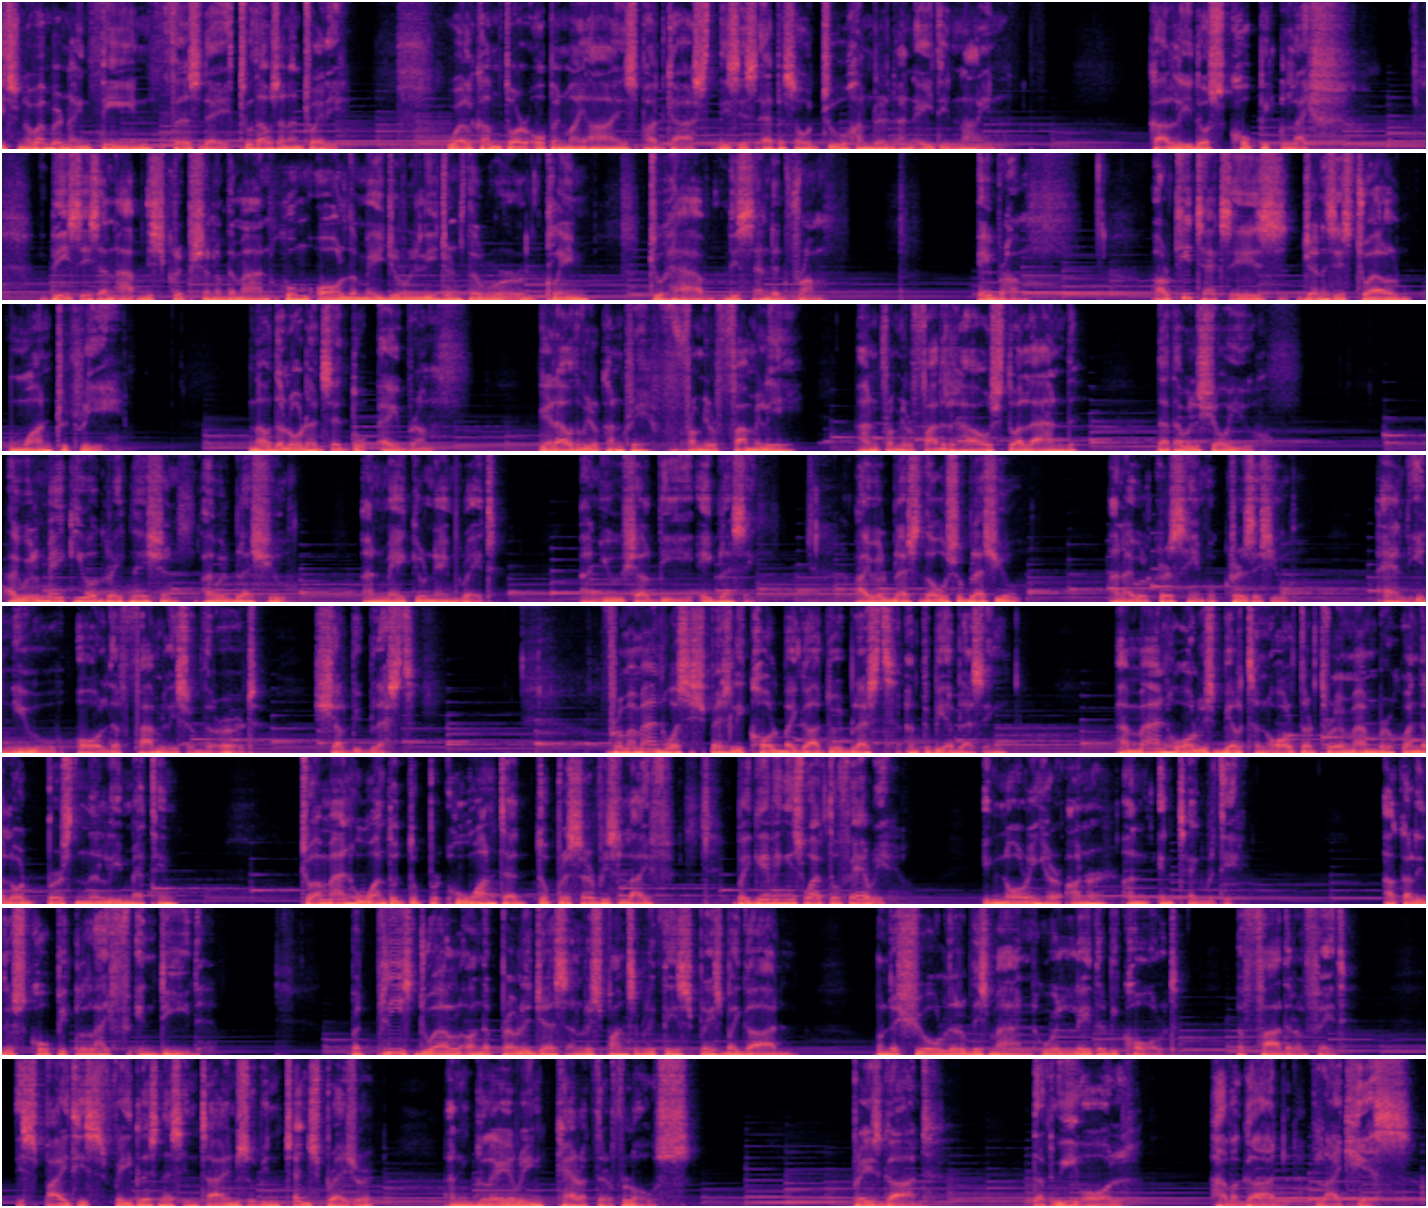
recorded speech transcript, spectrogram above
It's November 19, Thursday, 2020. Welcome to our Open My Eyes podcast. This is episode 289 Kaleidoscopic Life. This is an apt description of the man whom all the major religions of the world claim to have descended from Abraham. Our key text is Genesis 12 1 to 3. Now the Lord had said to Abram, Get out of your country, from your family, and from your father's house to a land that I will show you. I will make you a great nation. I will bless you and make your name great, and you shall be a blessing. I will bless those who bless you, and I will curse him who curses you. And in you all the families of the earth shall be blessed. From a man who was especially called by God to be blessed and to be a blessing, a man who always built an altar to remember when the Lord personally met him, to a man who wanted to who wanted to preserve his life by giving his wife to Pharaoh, ignoring her honor and integrity a kaleidoscopic life indeed. But please dwell on the privileges and responsibilities placed by God on the shoulder of this man who will later be called the father of faith. Despite his faithlessness in times of intense pressure and glaring character flaws. Praise God that we all have a God like His.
